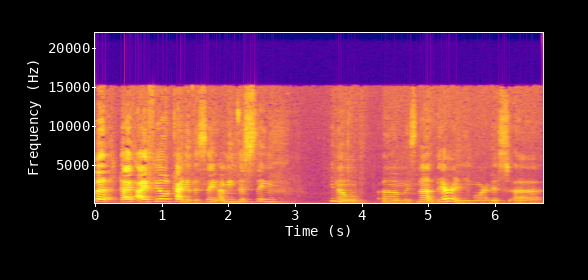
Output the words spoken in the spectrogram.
But I, I feel kind of the same. I mean, this thing, you know, um, is not there anymore. This uh,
